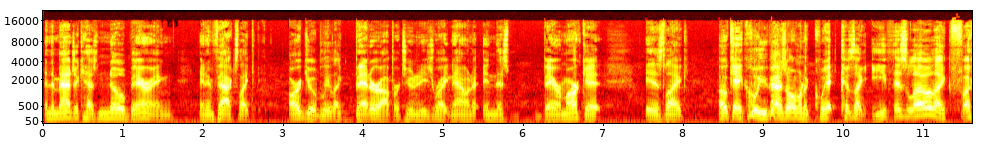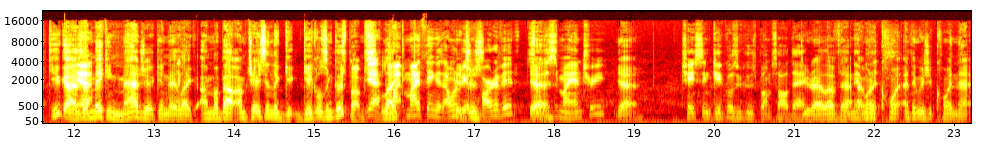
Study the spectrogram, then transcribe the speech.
And the magic has no bearing, and in fact, like arguably like better opportunities right now in, in this bear market is like okay cool you guys all want to quit because like eth is low like fuck you guys Yeah. i'm making magic and uh, like, like i'm about i'm chasing the g- giggles and goosebumps yeah, like my, my thing is I want to be a just- part of it. So yeah. this is my entry. yeah Chasing giggles and goosebumps all day. dude i love that i want to coin i think we should coin that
